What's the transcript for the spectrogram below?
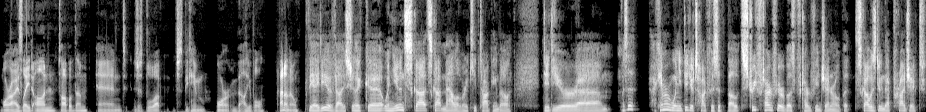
more eyes laid on top of them, and it just blew up. It just became more valuable. I don't know. the idea of values like uh, when you and scott scott mallow were keep talking about did your um was it i can't remember when you did your talk it was about street photography or about photography in general but scott was doing that project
